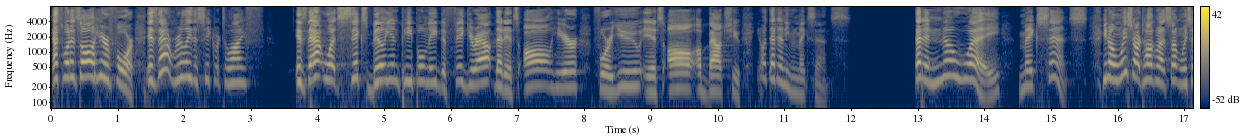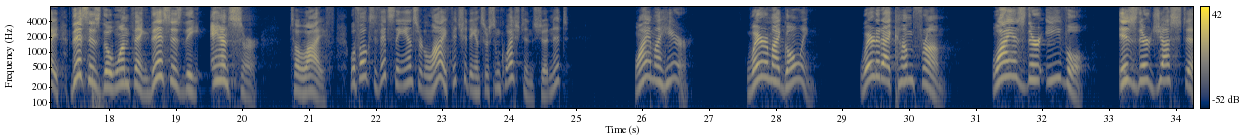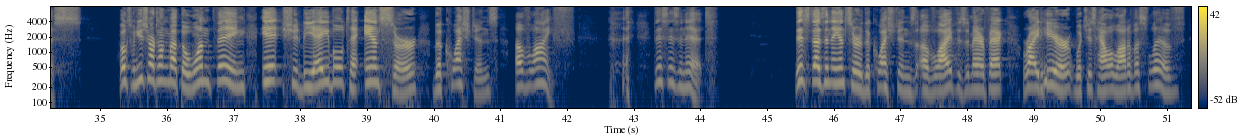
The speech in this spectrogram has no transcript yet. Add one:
That's what it's all here for. Is that really the secret to life? Is that what six billion people need to figure out? That it's all here for you, it's all about you. You know what? That doesn't even make sense. That in no way makes sense. You know, when we start talking about something, we say, this is the one thing, this is the answer to life. Well, folks, if it's the answer to life, it should answer some questions, shouldn't it? Why am I here? Where am I going? Where did I come from? Why is there evil? Is there justice? Folks, when you start talking about the one thing, it should be able to answer the questions of life. this isn't it. This doesn't answer the questions of life. As a matter of fact, right here, which is how a lot of us live,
